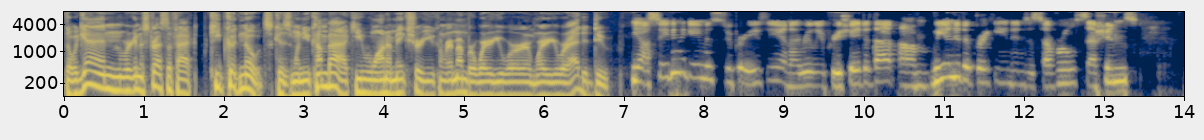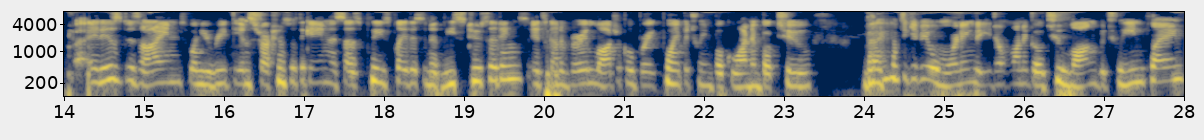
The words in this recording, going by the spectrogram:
Though, again, we're going to stress the fact keep good notes because when you come back, you want to make sure you can remember where you were and where you were headed to. Yeah, saving the game is super easy, and I really appreciated that. Um, we ended up breaking it into several sessions it is designed when you read the instructions of the game it says please play this in at least two sittings it's got a very logical breakpoint between book one and book two but i have to give you a warning that you don't want to go too long between playing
